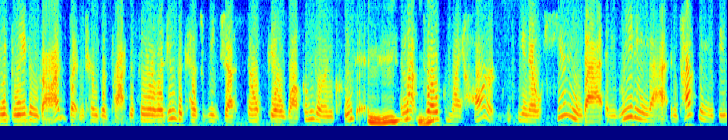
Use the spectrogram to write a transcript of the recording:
we believe in God, but in terms of practicing religion, because we just don't feel welcomed or included. Mm-hmm. And that mm-hmm. broke my heart, you know, hearing that and reading that and talking with these,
